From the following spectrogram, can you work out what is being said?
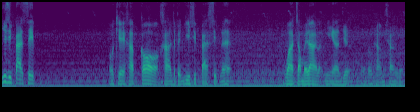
20 80 โอเคครับ ก็คานจะเป็น 20 80 นะฮะเพราะว่าจำไม่ได้ละมีงานเยอะ ต้องถามช่างก่อน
